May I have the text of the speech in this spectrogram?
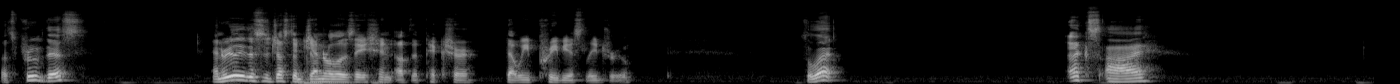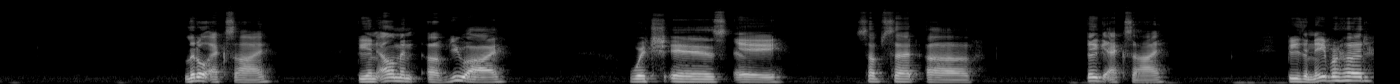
Let's prove this. And really this is just a generalization of the picture that we previously drew. So let xi little xi be an element of ui which is a subset of big xi be the neighborhood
